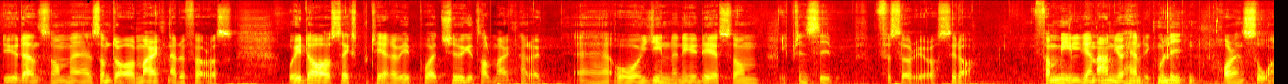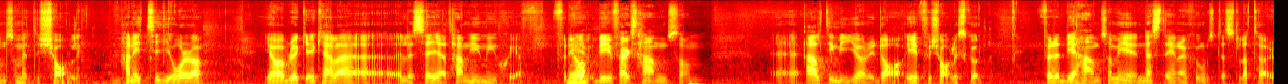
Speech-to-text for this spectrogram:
Det är ju den som, som drar marknader för oss. Och idag så exporterar vi på ett 20-tal marknader. och ginen är ju det som i princip försörjer oss idag. Familjen Anja och Henrik Molin har en son som heter Charlie. Han är tio år idag. Jag brukar kalla, eller säga att han är ju min chef. För det, är, det är faktiskt han som... Eh, allting vi gör idag är för Charlies skull. För det är han som är nästa generations destillatör.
